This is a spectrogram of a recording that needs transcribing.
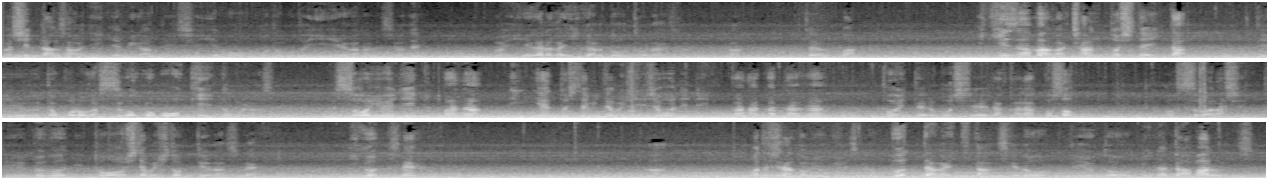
まあ、親鸞さんは人間味があっていいし家ももともといい家柄ですよね、まあ、家柄がいいからどうってことないですけど、まあ、例えばまあ生き様がちゃんとしていたっていうところがすごく大きいと思います。そういう立派な人間として見ても非常に立派な方が説いてる教えだからこそ素晴らしいっていう部分にどうしても人っていうのはですね行くんですね。あの私なんかもよく言うんですけどブッダが言ってたんですけどって言うとみんな黙るんですよね。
